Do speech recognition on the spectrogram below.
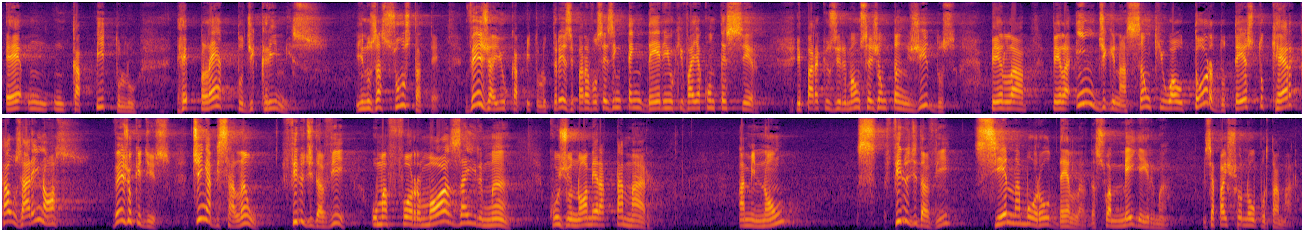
É um, um capítulo repleto de crimes e nos assusta até. Veja aí o capítulo 13 para vocês entenderem o que vai acontecer e para que os irmãos sejam tangidos pela, pela indignação que o autor do texto quer causar em nós. Veja o que diz: Tinha Absalão, filho de Davi, uma formosa irmã cujo nome era Tamar. Aminon, filho de Davi, se enamorou dela, da sua meia-irmã. Ele se apaixonou por Tamar.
